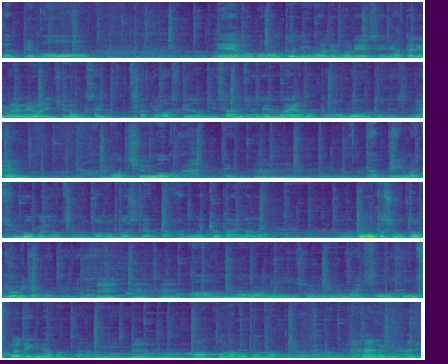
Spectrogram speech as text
だってもうねえ僕本当に今でも冷静に当たり前のように中国製使ってますけど2 3 0年前のことを思うとですね、はい。あの中国がってうん。だって今中国のそのどの都市だってあんな巨大なねもうどの都市も東京みたいになってるじゃない、うんうんあんなの20年前想像すらできなかったのに、うん。うんまあこんなことになってるわけなんではいやっぱり。はい。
